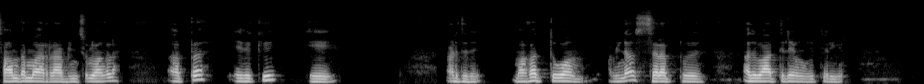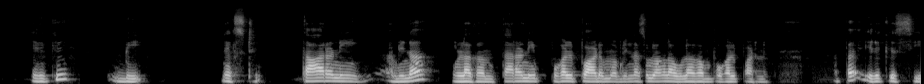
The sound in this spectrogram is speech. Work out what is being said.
சாந்தமாடுறா அப்படின்னு சொல்லுவாங்கள்ல அப்போ இதுக்கு ஏ. அடுத்தது மகத்துவம் அப்படின்னா சிறப்பு. அது வார்த்தையிலே உங்களுக்கு தெரியும். இதுக்கு பி நெக்ஸ்ட்டு தாரணி அப்படின்னா உலகம். தரணி புகழ் பாடும் அப்படின்லாம் சொல்லுவாங்களா உலகம் புகழ் பாடணும் அப்போ இதுக்கு சி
